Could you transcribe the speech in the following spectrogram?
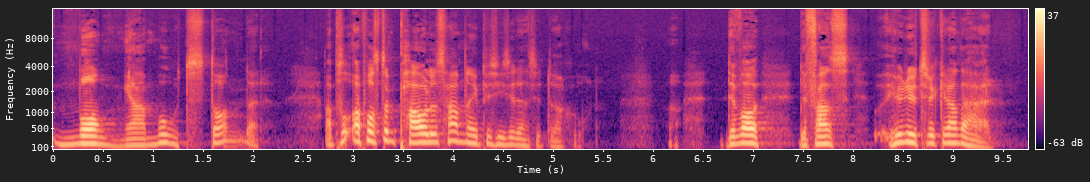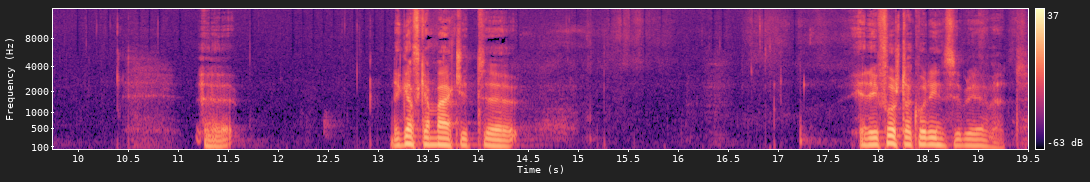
många motståndare. Aposteln Paulus hamnar ju precis i den situationen. Det, var, det fanns, hur uttrycker han det här? Eh, det är ganska märkligt. Eh, är det i första Korintierbrevet?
